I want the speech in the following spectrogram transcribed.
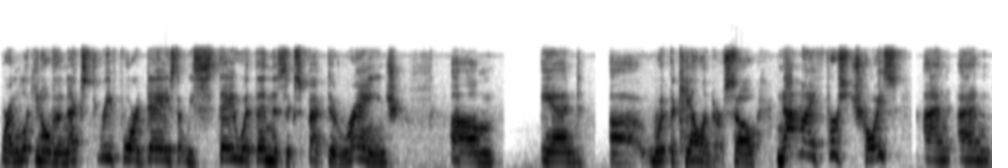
where I'm looking over the next three, four days that we stay within this expected range um, and uh, with the calendar. So, not my first choice on, on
